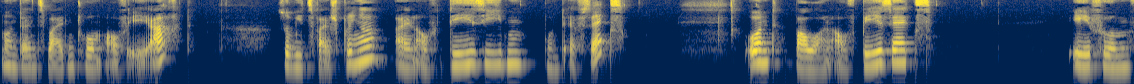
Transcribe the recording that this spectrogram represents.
und einen zweiten Turm auf E8, sowie zwei Springer, einen auf D7 und F6 und Bauern auf B6, E5,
